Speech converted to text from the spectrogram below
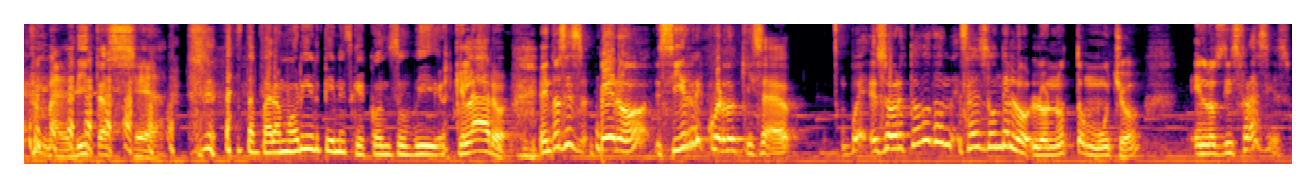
Maldita sea. Hasta para morir tienes que consumir. Claro. Entonces, pero sí recuerdo quizá, pues, sobre todo, ¿sabes dónde lo, lo noto mucho? En los disfraces.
